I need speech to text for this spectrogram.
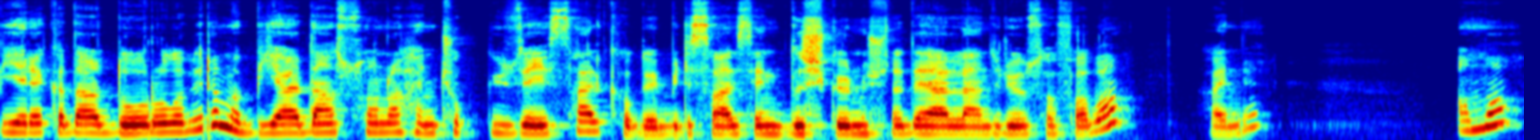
bir yere kadar doğru olabilir ama bir yerden sonra hani çok yüzeysel kalıyor. Biri sadece senin dış görünüşüne değerlendiriyorsa falan. Hani. Ama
